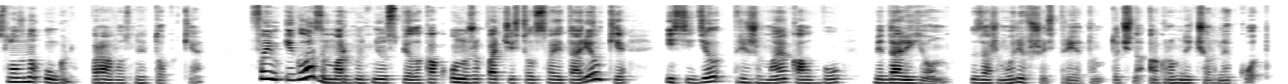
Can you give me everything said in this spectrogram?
словно уголь в паровозной топке. Фейм и глазом моргнуть не успела, как он уже почистил свои тарелки и сидел, прижимая к колбу медальон, зажмурившись при этом точно огромный черный кот.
